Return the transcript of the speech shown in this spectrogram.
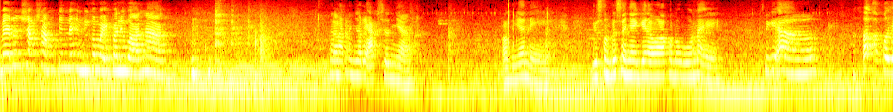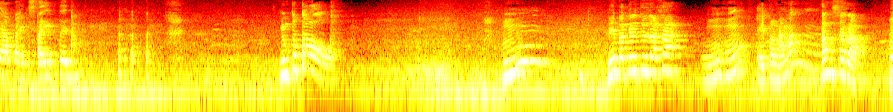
Meron siyang something na hindi ko maipaliwanag. Tignan natin yung reaction niya. Ano yan eh. Gustong gusto niya yung ginawa ko nung una eh. Sige ah. Ako yata excited. yung totoo. Hmm. Eh, ba't ganito yung lasa? Mm Ito naman. Ang sarap.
